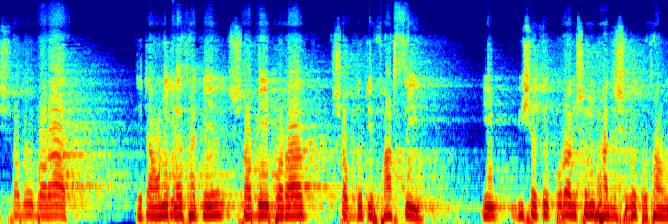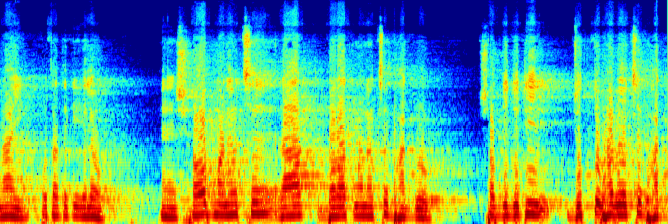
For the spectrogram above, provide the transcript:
সবে বরাত যেটা অনেক থাকে সবে বরাত শব্দটি ফার্সি। এই বিষয় তো কোরআন শরীফ হাজির শরীফে কোথাও নাই কোথা থেকে এলো? হ্যাঁ, সব মানে হচ্ছে রাত বরাত মানে হচ্ছে ভাগ্য। শব্দ দুটি যুক্তভাবে হচ্ছে ভাগ্য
